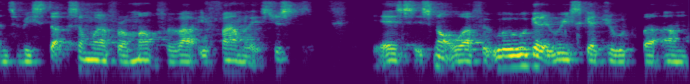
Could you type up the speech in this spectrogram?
and to be stuck somewhere for a month without your family, it's just it's it's not worth it. We'll, we'll get it rescheduled, but um,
